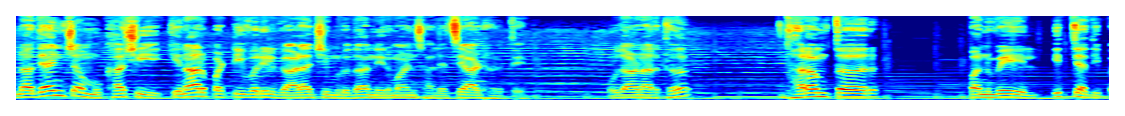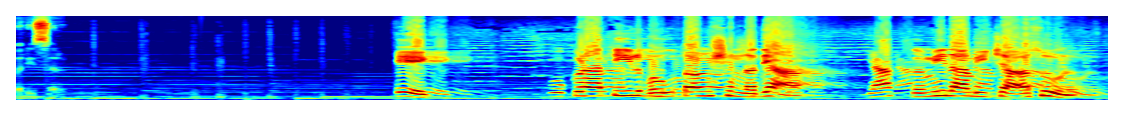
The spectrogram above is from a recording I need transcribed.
नद्यांच्या मुखाशी किनारपट्टीवरील गाळाची मृदा निर्माण झाल्याचे आढळते. उदाहरणार्थ धरमतर पनवेल इत्यादी परिसर. एक कोकणातील बहुतांश नद्या या कमी लांबीच्या असून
